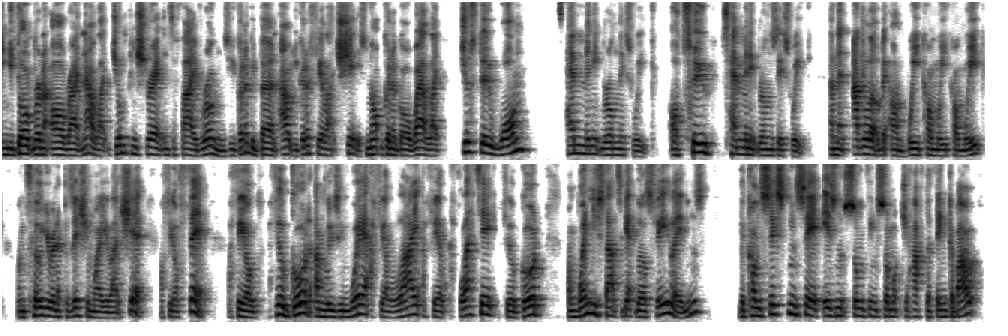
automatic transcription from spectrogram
and you don't run at all right now, like jumping straight into five runs, you're going to be burnt out. You're going to feel like shit. It's not going to go well. Like, just do one 10 minute run this week or two 10 minute runs this week, and then add a little bit on week on week on week until you're in a position where you're like, shit, I feel fit. I feel I feel good. I'm losing weight. I feel light. I feel athletic. I feel good. And when you start to get those feelings, the consistency isn't something so much you have to think about.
